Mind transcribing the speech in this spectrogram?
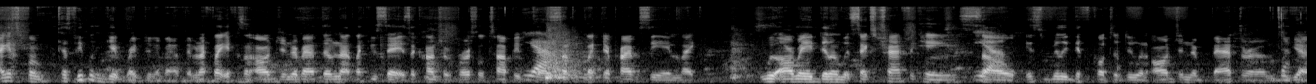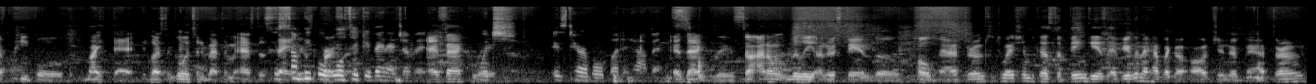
I guess for because people can get raped in a bathroom, and I feel like if it's an all gender bathroom, not like you said, it's a controversial topic. because Yeah. Some people like their privacy, and like we're already dealing with sex trafficking, so Yeah. it's really difficult to do an all gender bathroom where you have people like that who has to go into the bathroom as the same. Some people will take advantage of it, exactly which is terrible, but it happens. Exactly. So I don't really understand the whole bathroom situation because the thing is, if you're gonna have like an all gender bathroom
